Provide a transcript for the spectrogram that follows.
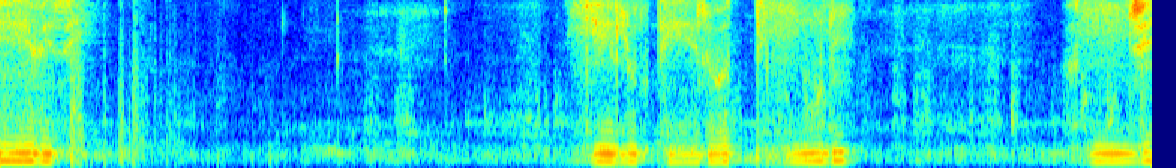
ஏவிசி எழுநூற்றி இருபத்தி மூணு அஞ்சு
